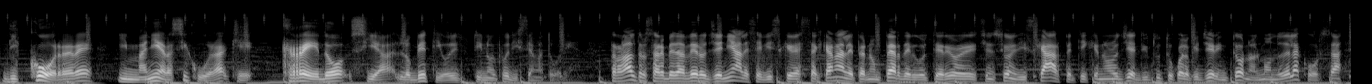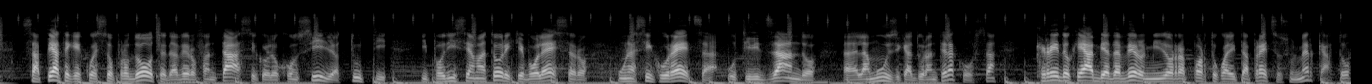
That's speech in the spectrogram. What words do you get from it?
di correre in maniera sicura che credo sia l'obiettivo di tutti noi podisti amatori. Tra l'altro sarebbe davvero geniale se vi iscriveste al canale per non perdere ulteriori recensioni di scarpe, tecnologie e di tutto quello che gira intorno al mondo della corsa. Sappiate che questo prodotto è davvero fantastico e lo consiglio a tutti i podisti amatori che volessero una sicurezza utilizzando eh, la musica durante la corsa. Credo che abbia davvero il miglior rapporto qualità-prezzo sul mercato.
